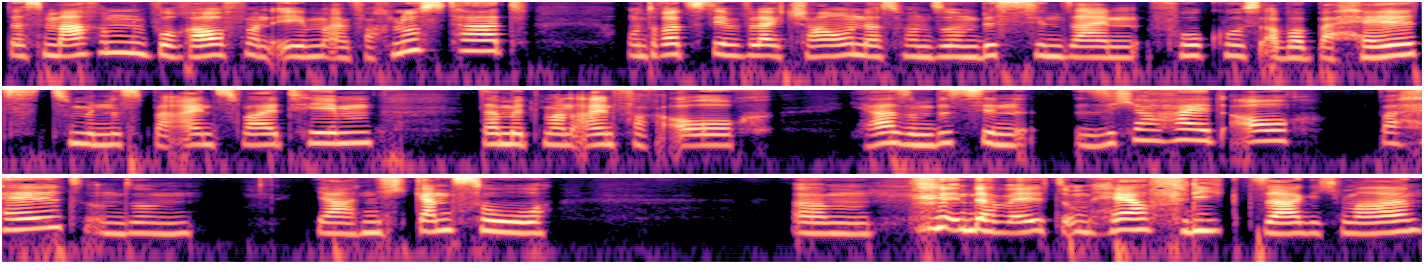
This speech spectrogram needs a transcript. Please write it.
das machen, worauf man eben einfach Lust hat und trotzdem vielleicht schauen, dass man so ein bisschen seinen Fokus aber behält, zumindest bei ein, zwei Themen, damit man einfach auch, ja, so ein bisschen Sicherheit auch behält und so, ja, nicht ganz so ähm, in der Welt umherfliegt, sage ich mal.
